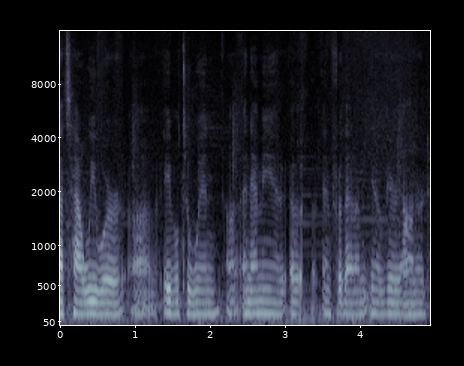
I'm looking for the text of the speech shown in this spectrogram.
That's how we were uh, able to win uh, an Emmy, uh, and for that I'm you know, very honored.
